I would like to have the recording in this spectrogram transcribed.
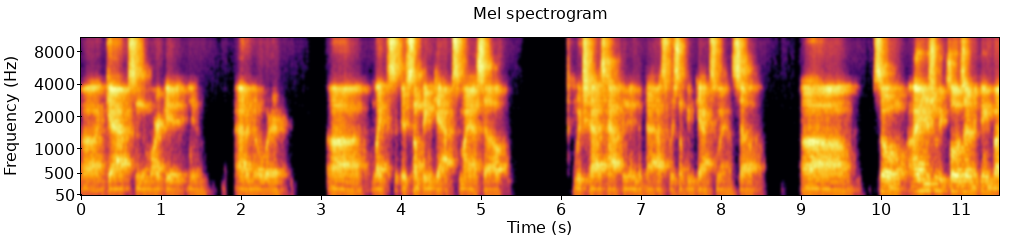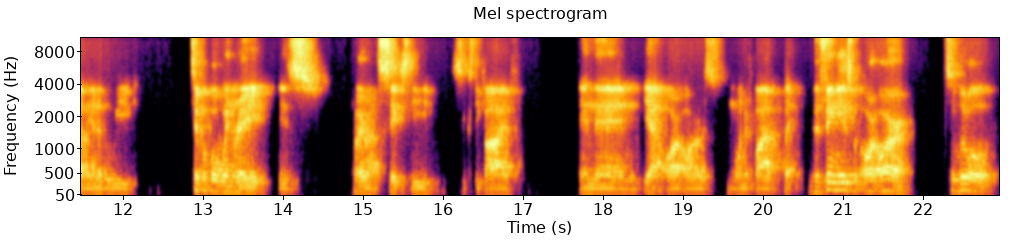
uh, gaps in the market, you know, out of nowhere. Uh, like if something gaps my SL, which has happened in the past, where something gaps my SL. Um, so I usually close everything by the end of the week. Typical win rate is probably around 60, 65. And then, yeah, RR is one to five. But the thing is with RR, it's a little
